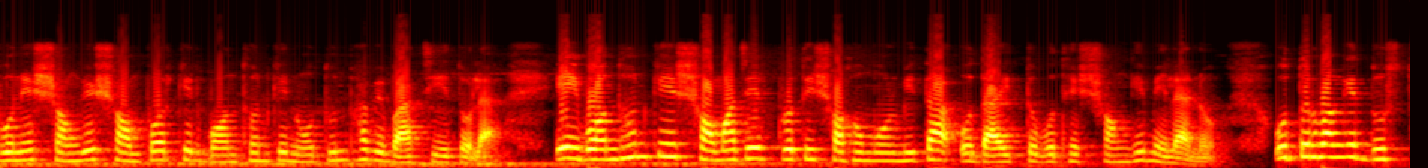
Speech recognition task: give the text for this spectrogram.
বোনের সঙ্গে সম্পর্কের বন্ধনকে নতুনভাবে বাঁচিয়ে তোলা। এই বন্ধনকে সমাজের প্রতি সহমর্মিতা ও দায়িত্ববোধের সঙ্গে মেলানো। উত্তরবঙ্গের দুস্থ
